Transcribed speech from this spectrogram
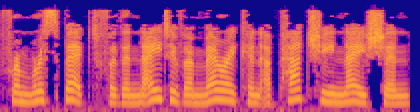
from respect for the Native American Apache Nation,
